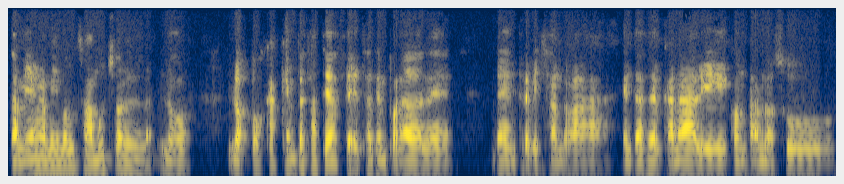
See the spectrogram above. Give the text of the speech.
también, a mí me gustaba mucho los podcasts que empezaste a hacer esta temporada de, entrevistando a gente del canal y contando su,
